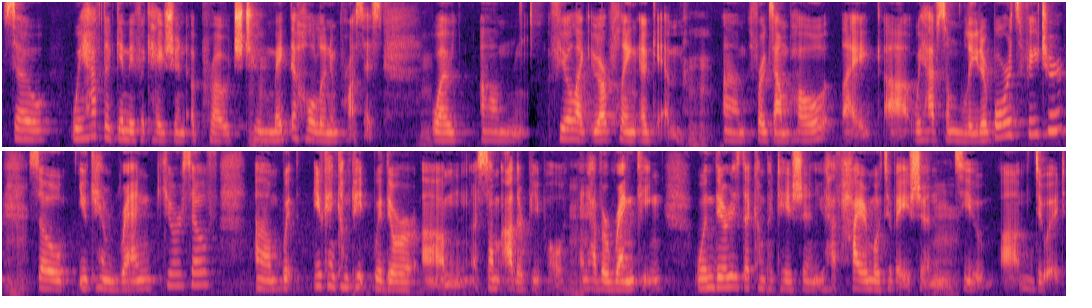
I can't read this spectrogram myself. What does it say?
So we have the gamification approach to make the whole learning process well um, feel like you are playing a game. Um, for example, like uh, we have some leaderboards feature, so you can rank yourself um, with you can compete with your um, some other people and have a ranking. When there is a competition, you have higher motivation to um, do it.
